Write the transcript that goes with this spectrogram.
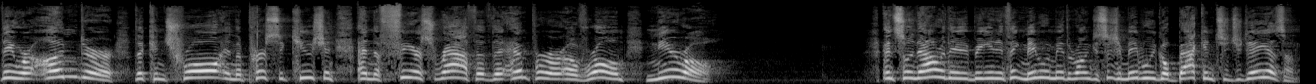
They were under the control and the persecution and the fierce wrath of the emperor of Rome, Nero. And so now are they're beginning to think maybe we made the wrong decision. Maybe we go back into Judaism.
